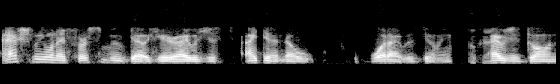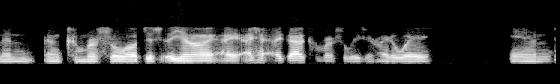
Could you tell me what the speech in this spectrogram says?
actually, when I first moved out here, I was just I didn't know what I was doing. Okay. I was just going in and commercial audition. You know, I, I I I got a commercial agent right away, and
